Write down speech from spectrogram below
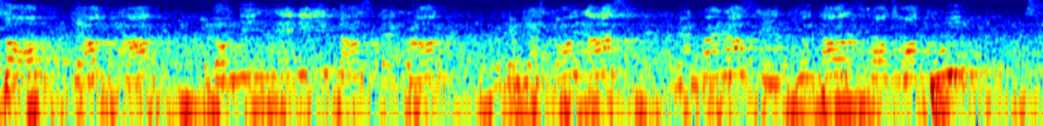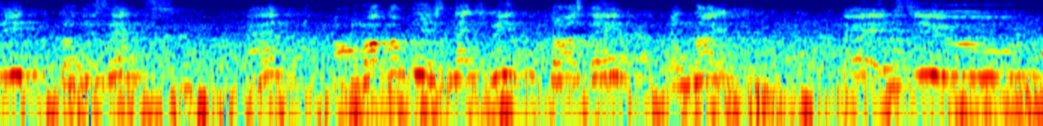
So, Yao Club you don't need any dance background. You can just join us. You can find us in UTown Sports Hall 2, C36. And our welcome to is next week, Thursday at night. Hey, see you!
